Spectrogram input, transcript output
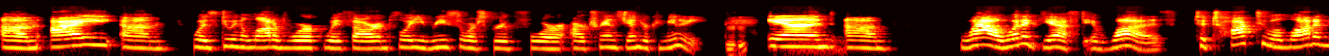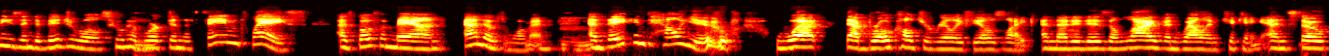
Um, I, um, was doing a lot of work with our employee resource group for our transgender community. Mm-hmm. And um, wow, what a gift it was to talk to a lot of these individuals who have mm-hmm. worked in the same place as both a man and as a woman. Mm-hmm. And they can tell you what that bro culture really feels like and that it is alive and well and kicking. And so,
